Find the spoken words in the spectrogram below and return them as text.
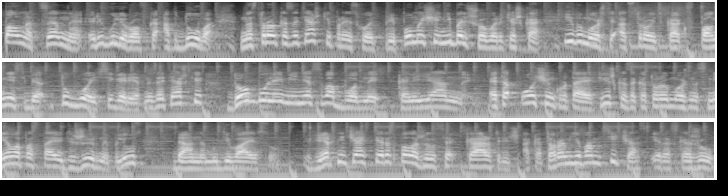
полноценная регулировка обдува. Настройка затяжки происходит при помощи небольшого рычажка, и вы можете отстроить как вполне себе тугой сигаретной затяжки до более-менее свободной кальянной. Это очень крутая фишка, за которую можно смело поставить жирный плюс данному девайсу. В верхней части расположился картридж, о котором я вам сейчас и расскажу.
